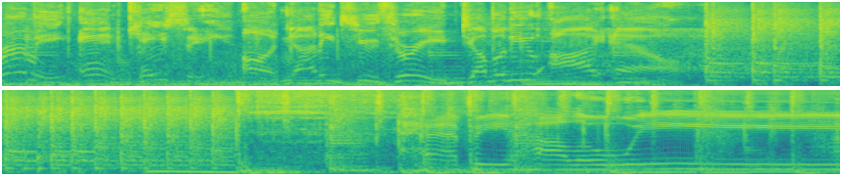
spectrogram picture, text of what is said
Remy and Casey on 92.3 WIL. Happy Halloween.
